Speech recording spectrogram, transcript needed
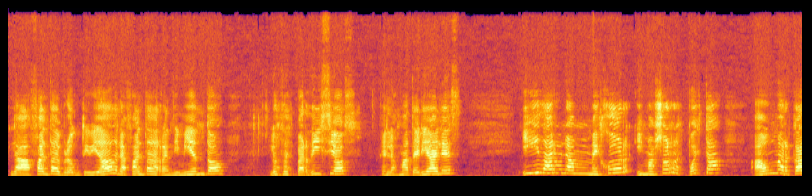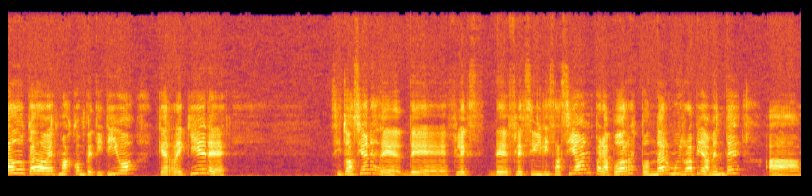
la falta de productividad, la falta de rendimiento, los desperdicios en los materiales y dar una mejor y mayor respuesta a un mercado cada vez más competitivo que requiere situaciones de, flexibilización para poder responder muy rápidamente a,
